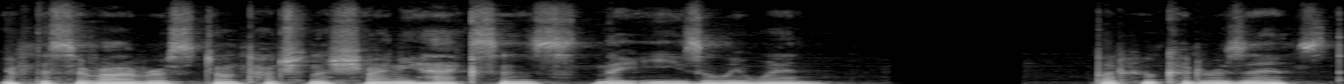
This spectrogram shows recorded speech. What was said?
If the survivors don't touch the shiny hexes, they easily win. But who could resist?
